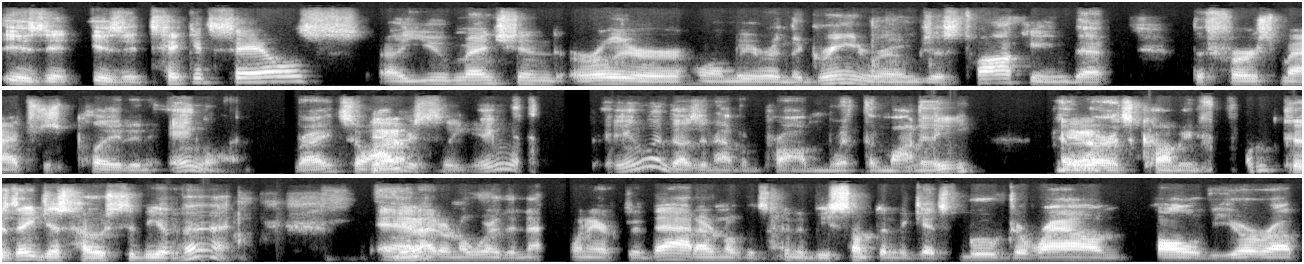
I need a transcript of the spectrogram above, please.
is it is it ticket sales? Uh, you mentioned earlier when we were in the green room just talking that the first match was played in England, right? So yeah. obviously England England doesn't have a problem with the money and yeah. where it's coming from because they just hosted the event. And yeah. I don't know where the next one after that, I don't know if it's going to be something that gets moved around all of Europe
